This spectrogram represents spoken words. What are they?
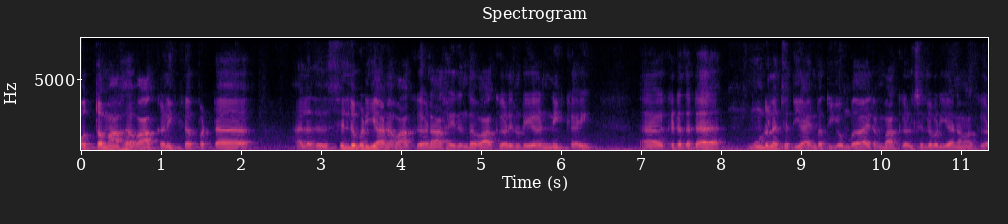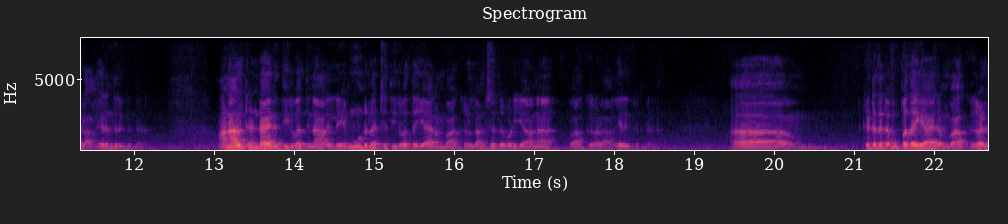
மொத்தமாக வாக்களிக்கப்பட்ட அல்லது செல்லுபடியான வாக்குகளாக இருந்த வாக்குகளினுடைய எண்ணிக்கை கிட்டத்தட்ட மூன்று லட்சத்தி ஐம்பத்தி ஒன்பதாயிரம் வாக்குகள் செல்லுபடியான வாக்குகளாக இருந்திருக்கின்றன. ஆனால் ரெண்டாயிரத்தி இருபத்தி நாலிலே மூன்று லட்சத்தி இருபத்தையாயிரம் வாக்குகள் தான் செல்லுபடியான வாக்குகளாக இருக்கின்றன. கிட்டத்தட்ட முப்பத்தையாயிரம் வாக்குகள்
